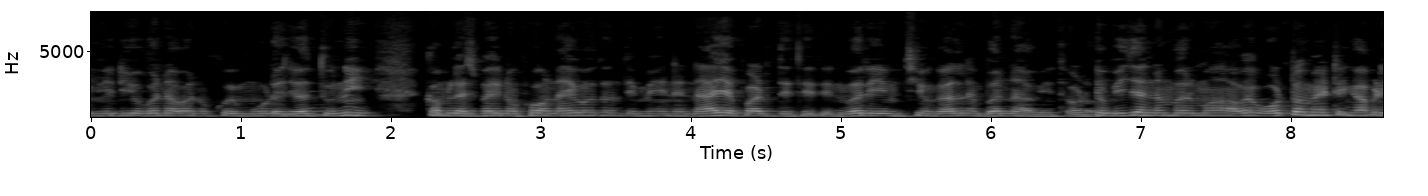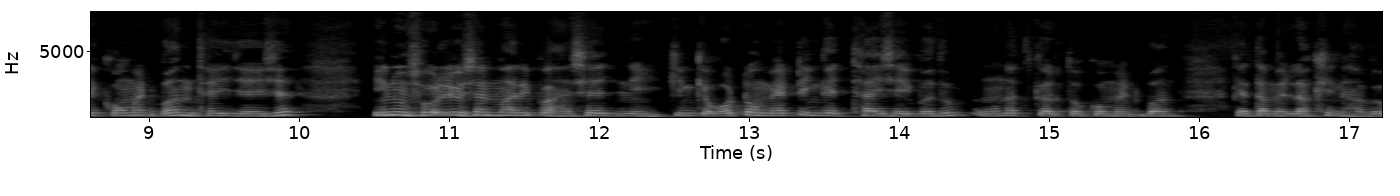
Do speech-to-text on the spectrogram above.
વીડિયો બનાવવાનું કોઈ મૂડ જ હતું નહીં. કમલેશભાઈનો ફોન આવ્યો હતો ને મેં એને નાયે પાડી દીધી હતી વરી એમ થયું ગાલને બનાવી થોડો બીજા નંબરમાં હવે ઓટોમેટિક આપણી કોમેન્ટ બંધ થઈ જાય છે. એનું સોલ્યુશન મારી પાસે જ નહીં. કેમ કે ઓટોમેટિક જ થાય છે એ બધું. હું નથી કરતો કોમેન્ટ બંધ કે તમે લખી નાખો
